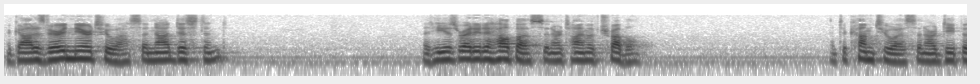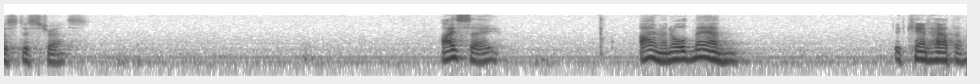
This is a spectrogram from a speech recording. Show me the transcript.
that God is very near to us and not distant, that He is ready to help us in our time of trouble and to come to us in our deepest distress. I say, I'm an old man. It can't happen.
